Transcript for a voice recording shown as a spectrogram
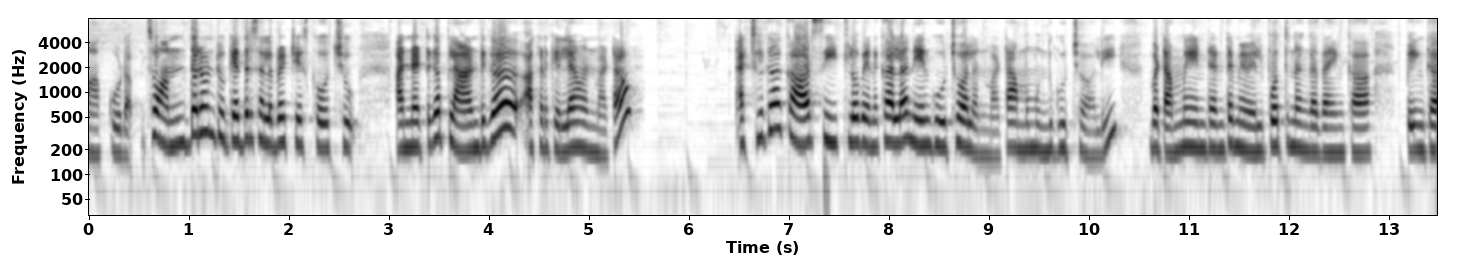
మాకు కూడా. సో అందరం టుగెదర్ సెలబ్రేట్ చేసుకోవచ్చు అన్నట్టుగా ప్లాన్డ్గా అక్కడికి వెళ్ళామన్నమాట. యాక్చువల్గా కార్ సీట్లో వెనకాల నేను కూర్చోవాలన్నమాట. అమ్మ ముందు కూర్చోవాలి. బట్ అమ్మ ఏంటంటే మేము వెళ్ళిపోతున్నాం కదా ఇంకా. ఇంకా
